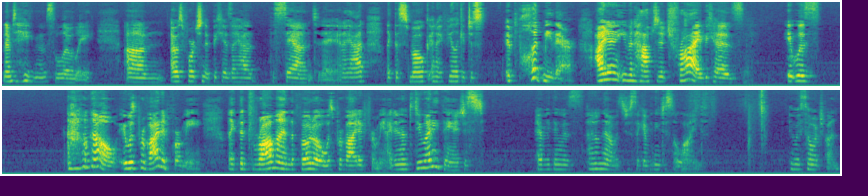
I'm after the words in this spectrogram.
and I'm taking them slowly. Um, I was fortunate because I had the sand today, and I had like the smoke, and I feel like it just it put me there. I didn't even have to try because it was I don't know, it was provided for me. Like the drama in the photo was provided for me. I didn't have to do anything. I just everything was I don't know, it's just like everything just aligned. It was so much fun.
